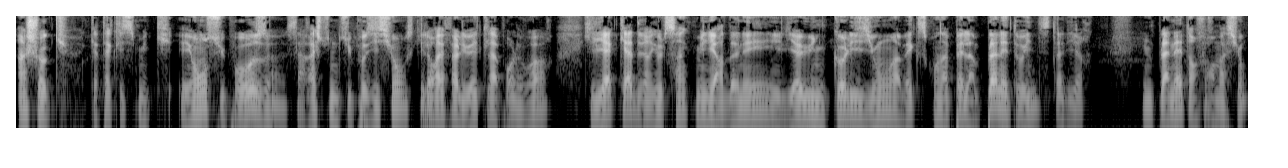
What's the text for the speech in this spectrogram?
un choc cataclysmique. Et on suppose, ça reste une supposition, parce qu'il aurait fallu être là pour le voir, qu'il y a 4,5 milliards d'années, il y a eu une collision avec ce qu'on appelle un planétoïde, c'est-à-dire une planète en formation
